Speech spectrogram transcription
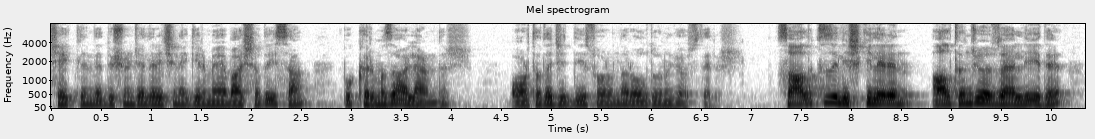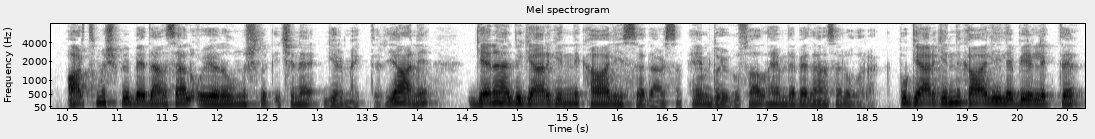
şeklinde düşünceler içine girmeye başladıysan bu kırmızı alarmdır. Ortada ciddi sorunlar olduğunu gösterir. Sağlıksız ilişkilerin altıncı özelliği de artmış bir bedensel uyarılmışlık içine girmektir. Yani genel bir gerginlik hali hissedersin. Hem duygusal hem de bedensel olarak. Bu gerginlik haliyle birlikte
